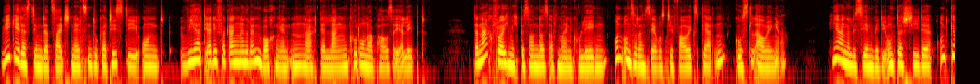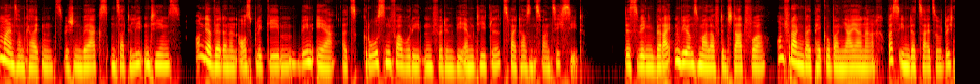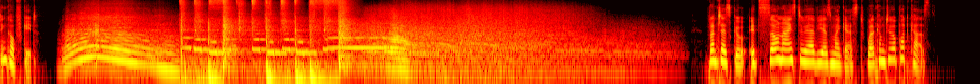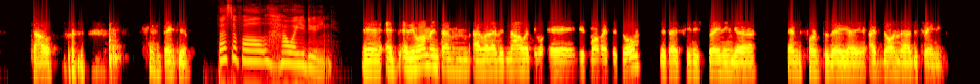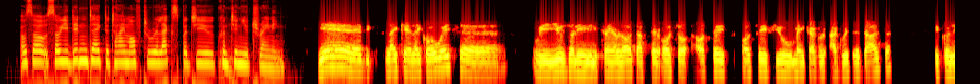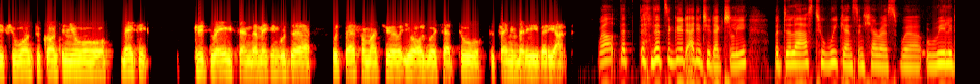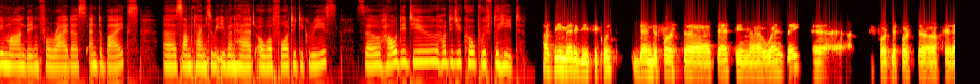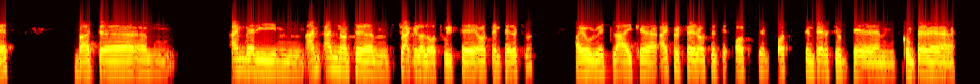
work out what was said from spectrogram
Wie geht es dem derzeit schnellsten Ducatisti und wie hat er die vergangenen Rennwochenenden nach der langen Corona-Pause erlebt? Danach freue ich mich besonders auf meinen Kollegen und unseren Servus TV-Experten Gustl Auinger. Hier analysieren wir die Unterschiede und Gemeinsamkeiten zwischen Werks- und Satellitenteams und er wird einen Ausblick geben, wen er als großen Favoriten für den WM-Titel 2020 sieht. Deswegen bereiten wir uns mal auf den Start vor und fragen bei Pecco Bagnaia nach, was ihm derzeit so durch den Kopf geht. Francesco, it's so nice to have you as my guest. Welcome to our podcast. Ciao. Thank you. First of all, how are you doing? Uh, at, at, the moment, I'm I'm arrived now at the, uh, this moment at home that I finished training, uh, and for today I, I've done uh, the training. Oh, so so you didn't take the time off to relax, but you continued training. Yeah, like uh, like always, uh, we usually train a lot after. Also, also if also if you make a, a great result, because if you want to continue making great race and uh, making good uh, good performance, you you always have to to train very very hard. Well, that that's a good attitude actually. But the last two weekends in Jerez were really demanding for riders and the bikes. Uh, sometimes we even had over 40 degrees. So how did you how did you cope with the heat? Has been very difficult. Then the first uh, test in uh, Wednesday before the first uh, Jerez, but um, I'm very I'm I'm not um, struggle a lot with the hot temperature. I always like uh, I prefer hot, hot, hot temperature um, compare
